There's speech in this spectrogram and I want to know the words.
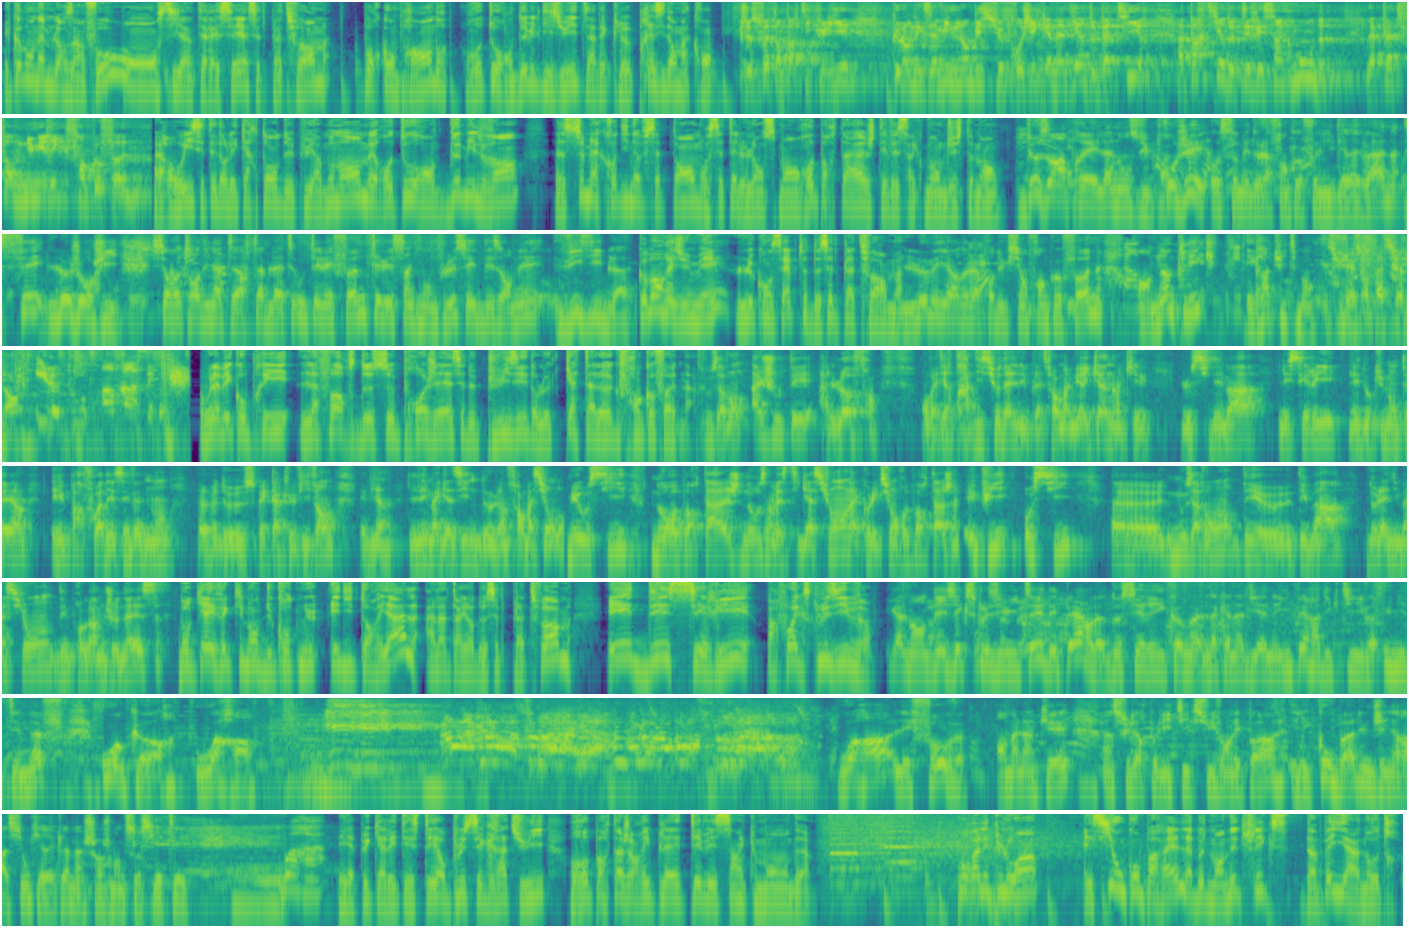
Et comme on aime leurs infos, on s'y est intéressé à cette plateforme pour comprendre. Retour en 2018 avec le président Macron. Je souhaite en particulier que l'on examine l'ambitieux projet canadien de bâtir, à partir de TV5 Monde, la plateforme numérique francophone. Alors oui, c'était dans les cartons depuis un moment, mais retour en 2020 ce mercredi 9 septembre, c'était le lancement reportage TV5 Monde justement. Deux ans après l'annonce du projet au sommet de la francophonie d'Erevan, c'est le jour J. Sur votre ordinateur, tablette ou téléphone, TV5 Monde Plus est désormais visible. Comment résumer le concept de cette plateforme? Le meilleur de la production francophone en un clic et gratuitement. Les sujets sont passionnants. Et le tout en français. Vous l'avez compris, la force de ce projet, c'est de puiser dans le catalogue francophone. Nous avons ajouté à l'offre, on va dire traditionnelle des plateformes américaines, hein, qui est le cinéma, les séries, les documentaires et parfois des événements de spectacles vivants, eh bien les magazines de l'information, mais aussi nos reportages, nos investigations, la collection reportages, et puis aussi euh, nous avons des euh, débats, de l'animation, des programmes jeunesse. Donc il y a effectivement du contenu éditorial à l'intérieur de cette plateforme et des séries parfois exclusives. Également des exclusivités, des perles de séries comme la canadienne hyper addictive Unité 9 ou encore Wara. Wara, les fauves en malinqué, un thriller politique suivant les pas et les combats d'une génération qui réclame un changement de société. Wara. Et il n'y a plus qu'à les tester. En plus, c'est gratuit. Reportage en replay TV5 Monde. Pour aller plus loin, et si on comparait l'abonnement Netflix d'un pays à un autre?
